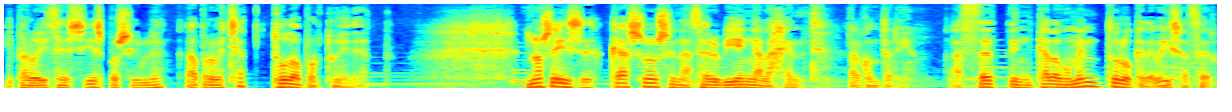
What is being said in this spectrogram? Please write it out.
Y Pablo dice, si es posible, aprovechad toda oportunidad. No seáis escasos en hacer bien a la gente, al contrario, haced en cada momento lo que debéis hacer.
